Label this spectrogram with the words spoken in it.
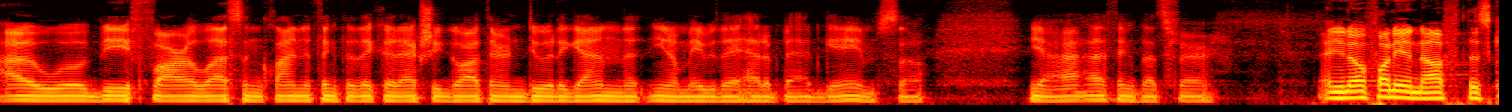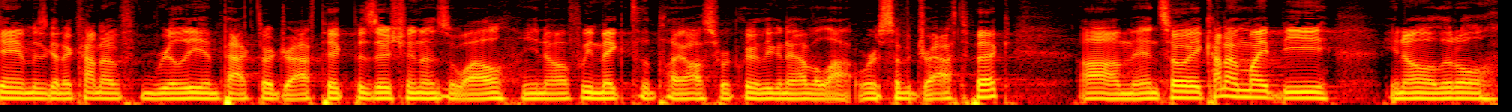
I would be far less inclined to think that they could actually go out there and do it again. That you know maybe they had a bad game. So yeah, I, I think that's fair. And you know, funny enough, this game is going to kind of really impact our draft pick position as well. You know, if we make to the playoffs, we're clearly going to have a lot worse of a draft pick. Um, and so it kind of might be you know, a little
